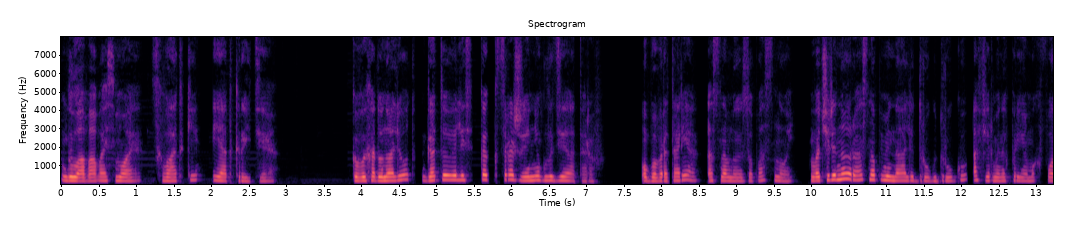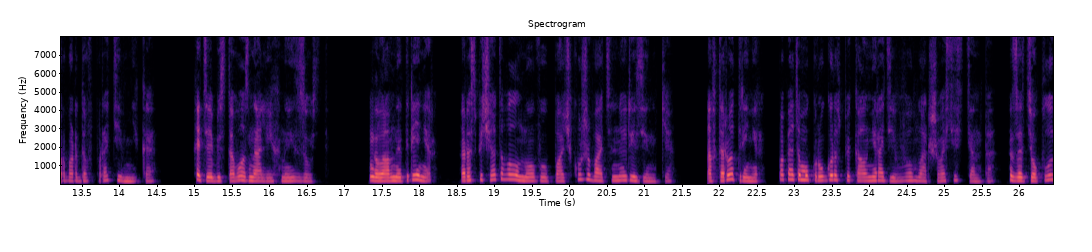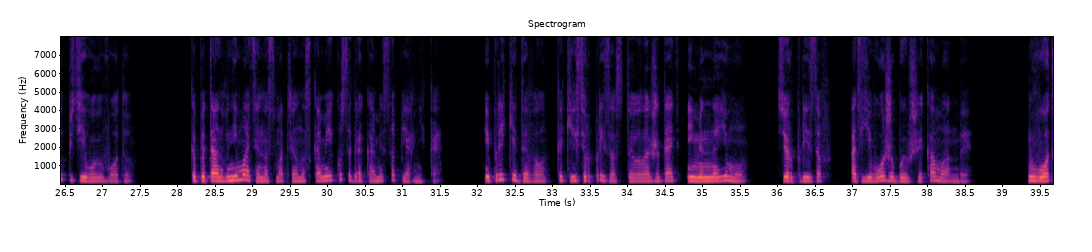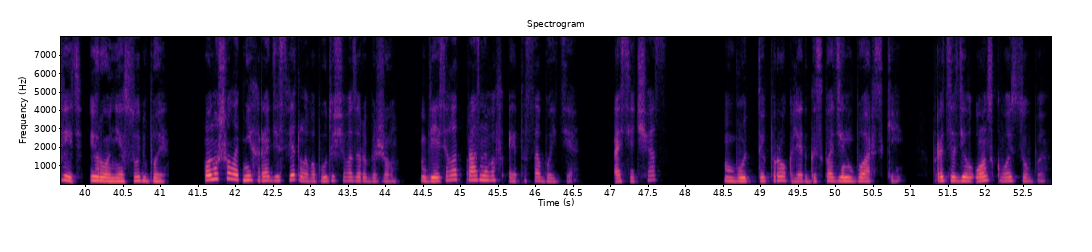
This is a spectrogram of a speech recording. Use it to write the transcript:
Глава восьмая. Схватки и открытия. К выходу на лед готовились как к сражению гладиаторов. Оба вратаря, основной и запасной, в очередной раз напоминали друг другу о фирменных приемах форвардов противника, хотя без того знали их наизусть. Главный тренер распечатывал новую пачку жевательной резинки, а второй тренер по пятому кругу распекал нерадивого младшего ассистента за теплую питьевую воду. Капитан внимательно смотрел на скамейку с игроками соперника и прикидывал, каких сюрпризов стоило ожидать именно ему. Сюрпризов от его же бывшей команды. Вот ведь ирония судьбы. Он ушел от них ради светлого будущего за рубежом, весело отпраздновав это событие. А сейчас... «Будь ты проклят, господин Барский!» процедил он сквозь зубы.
